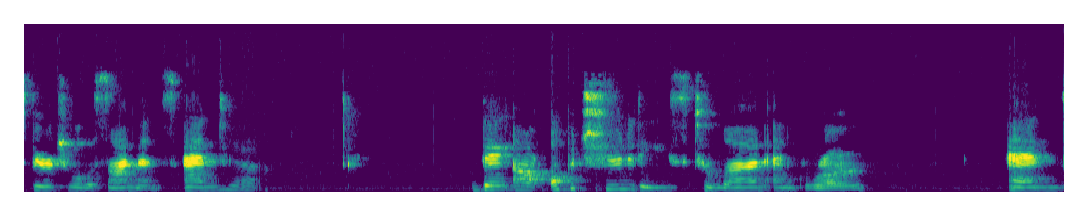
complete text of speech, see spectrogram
spiritual assignments, and Yeah. they are opportunities to learn and grow. And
